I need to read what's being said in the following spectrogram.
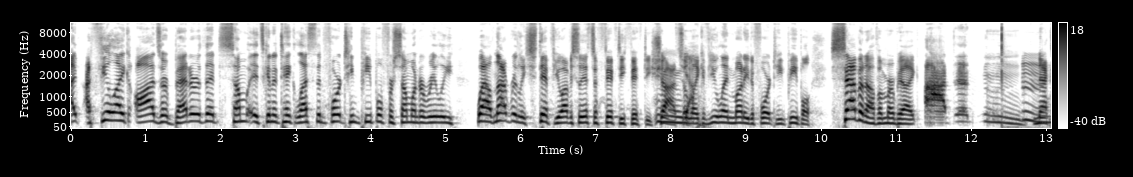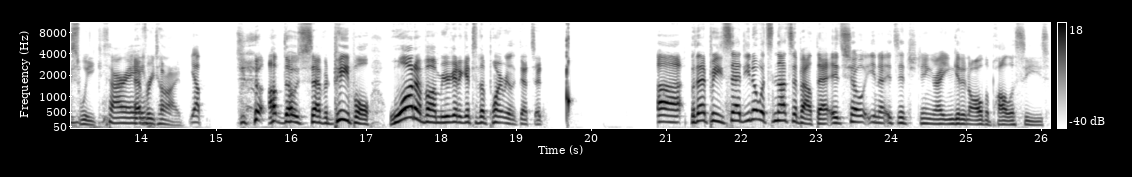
I, I feel like odds are better that some it's going to take less than 14 people for someone to really, well, not really stiff you. Obviously, it's a 50 50 shot. Mm, so, yeah. like, if you lend money to 14 people, seven of them are be like, ah, uh, mm, Mm. next week, Sorry. every time. Yep. of those seven people, one of them you're going to get to the point where you're like, that's it. Uh, but that being said, you know what's nuts about that? It's so you know it's interesting, right? You can get in all the policies,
